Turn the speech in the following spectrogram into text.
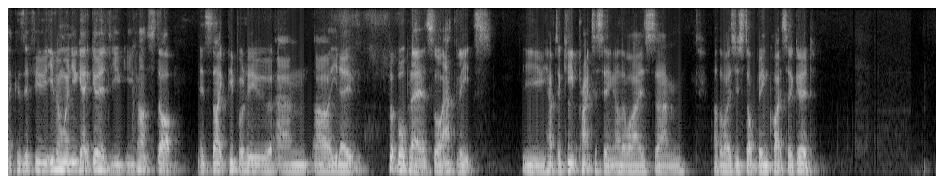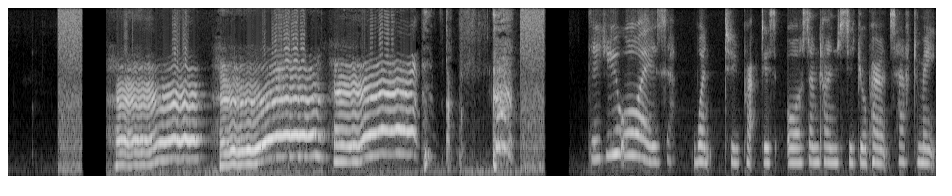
because uh, if you even when you get good, you, you can't stop. It's like people who um, are you know football players or athletes. You have to keep practicing, otherwise um, otherwise you stop being quite so good. Did you always want to practice, or sometimes did your parents have to make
